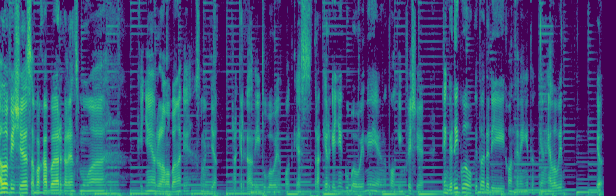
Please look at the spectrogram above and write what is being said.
Halo Fishes, apa kabar kalian semua? Kayaknya udah lama banget ya semenjak terakhir kali gue bawain podcast. Terakhir kayaknya gue bawainnya yang Talking Fish ya. Eh enggak deh gue waktu itu ada di konten yang itu, yang Halloween. Yuk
